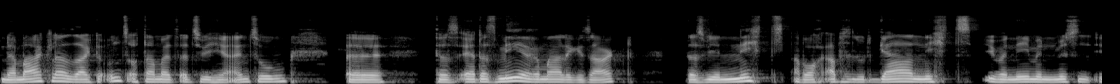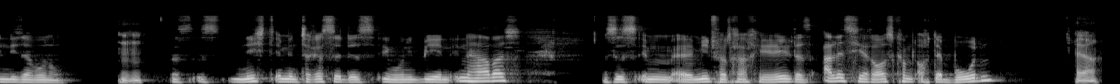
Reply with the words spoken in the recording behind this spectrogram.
Und der Makler sagte uns auch damals, als wir hier einzogen, äh, dass er das mehrere Male gesagt, dass wir nichts, aber auch absolut gar nichts übernehmen müssen in dieser Wohnung. Mhm. Das ist nicht im Interesse des Immobilieninhabers. Es ist im äh, Mietvertrag geregelt, dass alles hier rauskommt, auch der Boden, Ja,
